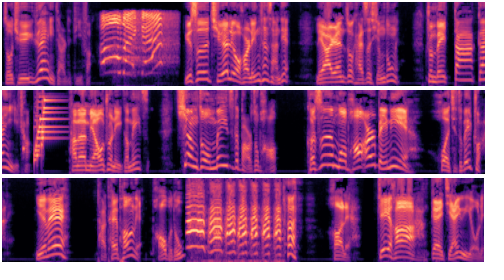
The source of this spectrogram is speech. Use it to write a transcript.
就去远一点的地方。Oh my god！于是七月六号凌晨三点，俩人就开始行动了，准备大干一场。他们瞄准了一个妹子，抢走妹子的包就跑。可是没跑二百米，伙计就被抓了，因为。他太胖了，跑不动。哈，好了，这下该监狱游了。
